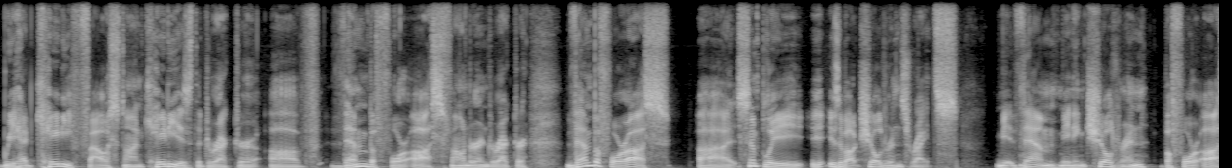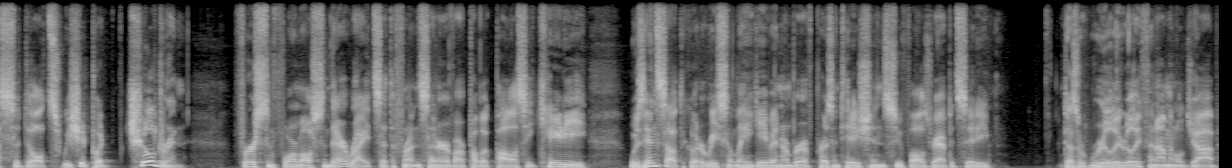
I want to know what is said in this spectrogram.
we had Katie Faust on. Katie is the director of Them Before Us, founder and director. Them Before Us uh, simply is about children's rights. Them, meaning children, before us, adults. We should put children first and foremost in their rights at the front and center of our public policy. Katie was in South Dakota recently. He gave a number of presentations, Sioux Falls, Rapid City. Does a really, really phenomenal job.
